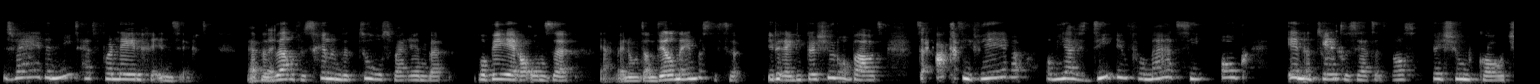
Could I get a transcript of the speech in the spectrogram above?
Dus wij hebben niet het volledige inzicht. We hebben wel verschillende tools waarin we proberen onze, ja, wij noemen het dan deelnemers, dus iedereen die pensioen opbouwt, te activeren om juist die informatie ook in een tool te zetten, zoals pensioencoach,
